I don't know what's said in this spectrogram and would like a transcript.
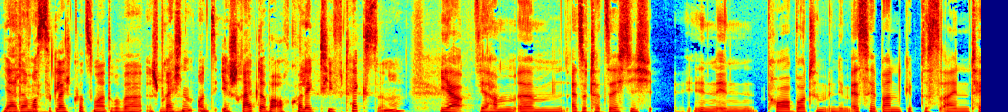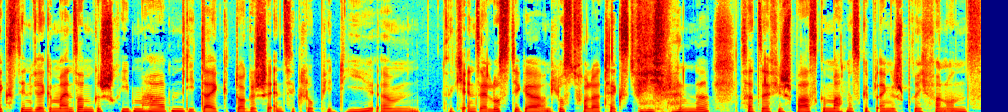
Ja, da musst du gleich kurz mal drüber sprechen. Mhm. Und ihr schreibt aber auch kollektiv Texte, ne? Ja, wir haben ähm, also tatsächlich in, in Powerbottom, in dem Essayband, gibt es einen Text, den wir gemeinsam geschrieben haben, die Dyke Doggische Enzyklopädie. Ähm, wirklich ein sehr lustiger und lustvoller Text, wie ich finde. Es hat sehr viel Spaß gemacht und es gibt ein Gespräch von uns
